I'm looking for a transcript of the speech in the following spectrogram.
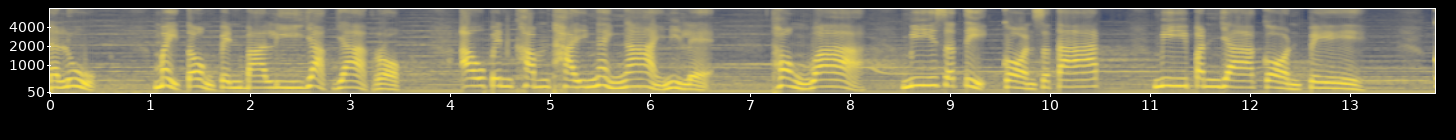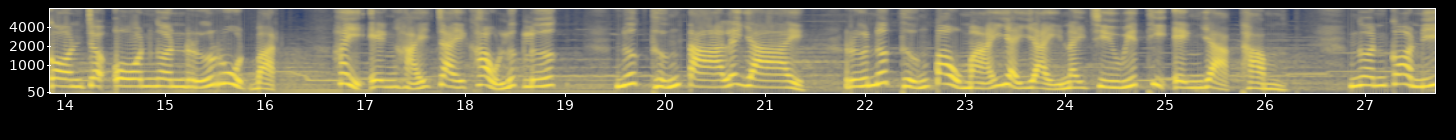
นะลูก ไม่ต้องเป็นบาลียากๆหรอก เอาเป็นคำไทยง่ายๆนี่แหละ ท่องว่า มีสติก่อนสตาร์ท มีปัญญาก่อนเปย์ก่อนจะโอนเงินหรือรูดบัตร ให้เองหายใจเข้าลึกๆ นึกถึงตาและยาย หรือนึกถึงเป้าหมายใหญ่ ๆ ในชีวิตที่เองอยากทำ เงินก้อนนี้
